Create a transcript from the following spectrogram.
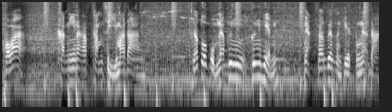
เพราะว่าคันนี้นะครับทำสีมาด่าง แล้วตัวผมเนี่ยเพิ่งเพิ่งเห็นเนี่ยท่านเพื่อนสังเกตตรงเนี้ยด่าง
